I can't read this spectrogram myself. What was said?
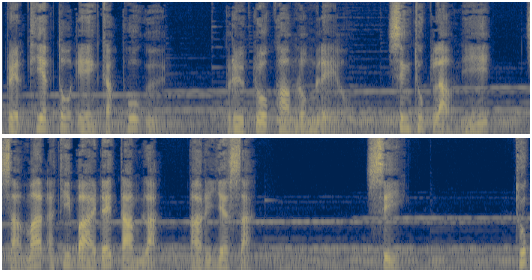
เปรียบเทียบตัวเองกับผู้อื่น หรือกลัวความล้มเหลว ซึ่งทุกเหล่านี้สามารถอธิบายได้ตามหลักอริยสัจ 4. ทุก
